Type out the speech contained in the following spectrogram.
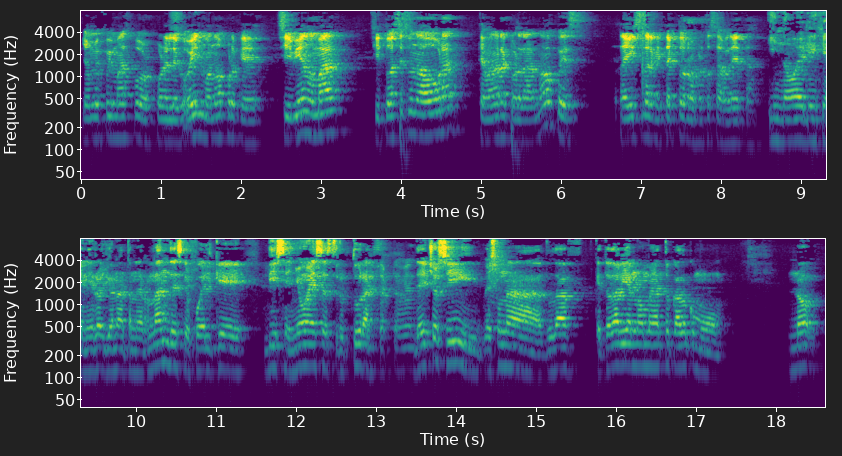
yo me fui más por, por el egoísmo, ¿no? Porque si bien o mal, si tú haces una obra, te van a recordar, no, pues ahí hizo el arquitecto Roberto Zabaleta. Y no el ingeniero Jonathan Hernández, que fue el que diseñó esa estructura. Exactamente. De hecho, sí, es una duda que todavía no me ha tocado como... No,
